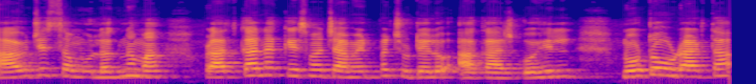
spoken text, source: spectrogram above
આયોજિત સમૂહ લગ્નમાં બળાત્કારના કેસમાં જામીન પર છૂટેલો આકાશ ગોહિલ નોટો ઉડાડતા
